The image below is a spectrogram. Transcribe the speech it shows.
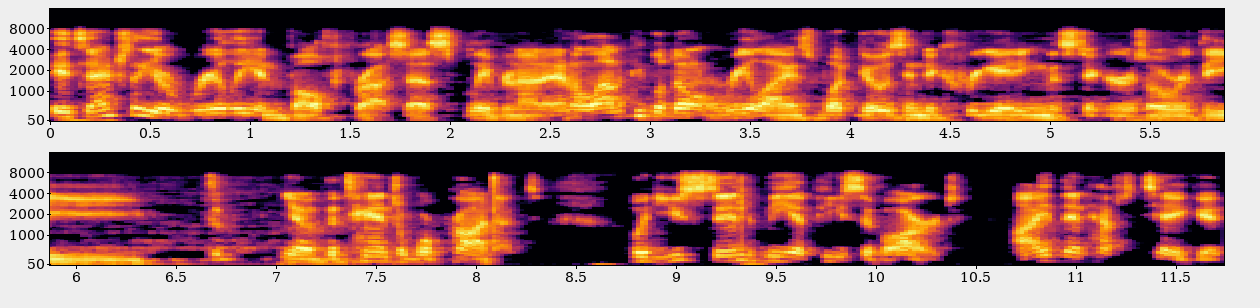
It's actually a really involved process, believe it or not, and a lot of people don't realize what goes into creating the stickers or the, the you know the tangible product. When you send me a piece of art, I then have to take it,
